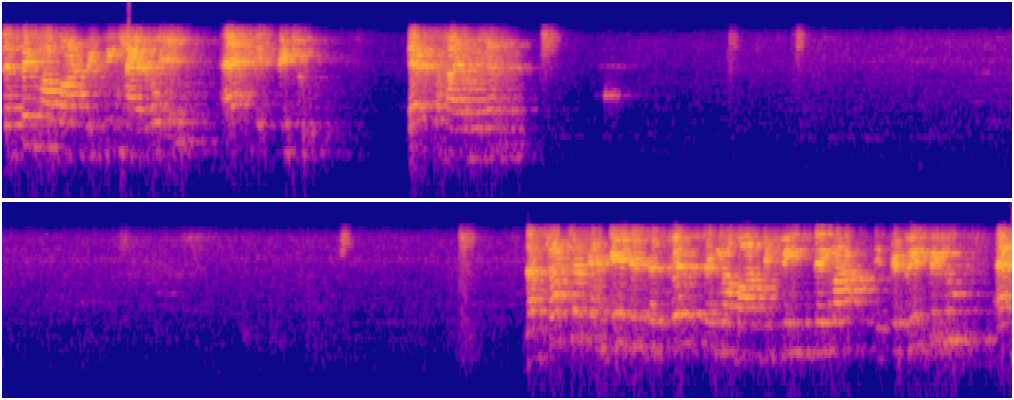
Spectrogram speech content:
the sigma bond between hydrogen and sp2 that's the hydrogen The structure engages the 12 sigma bond between sigma sp2 sp2 and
